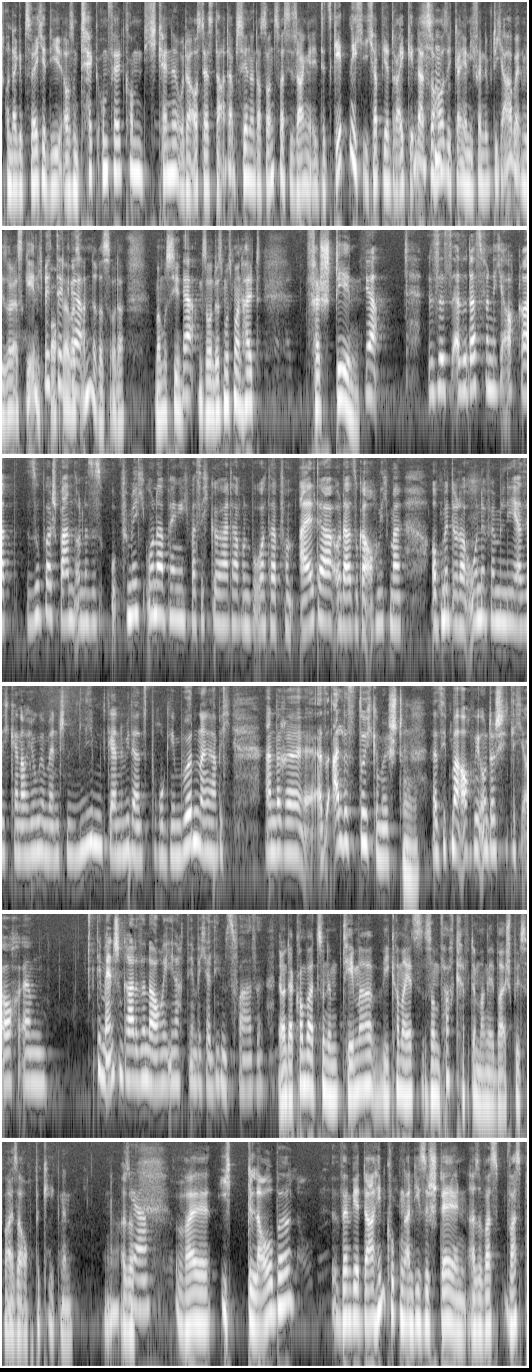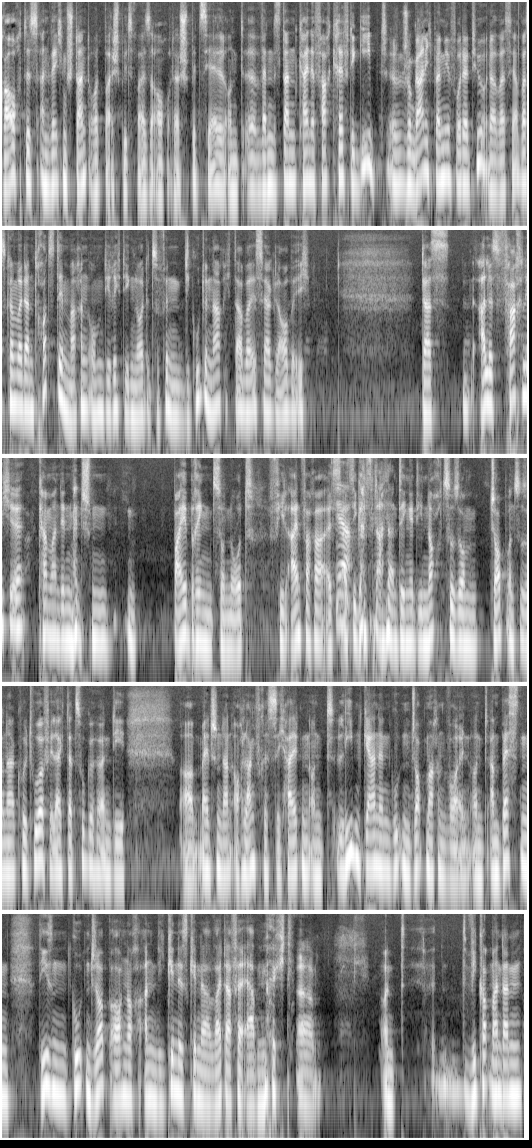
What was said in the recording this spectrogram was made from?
und da gibt es welche, die aus dem Tech-Umfeld kommen, die ich kenne, oder aus der Startup-Szene und auch sonst was, die sagen, ey, das geht nicht, ich habe hier drei Kinder zu Hause, ich kann ja nicht vernünftig arbeiten, wie soll das gehen? Ich brauche da ja. was anderes. Oder man muss hier, ja. so, und das muss man halt verstehen. Ja. Das ist, also das finde ich auch gerade super spannend und es ist für mich unabhängig, was ich gehört habe und beobachtet habe vom Alter oder sogar auch nicht mal, ob mit oder ohne Familie. Also ich kenne auch junge Menschen, die liebend gerne wieder ins Büro gehen würden. Dann habe ich andere, also alles durchgemischt. Mhm. Da sieht man auch, wie unterschiedlich auch ähm, die Menschen gerade sind, auch je nachdem, welcher Lebensphase. Ja, und da kommen wir zu einem Thema, wie kann man jetzt so einem Fachkräftemangel beispielsweise auch begegnen? Also, ja. weil ich glaube, wenn wir da hingucken an diese Stellen, also was, was braucht es an welchem Standort beispielsweise auch oder speziell und äh, wenn es dann keine Fachkräfte gibt, äh, schon gar nicht bei mir vor der Tür oder was, ja, was können wir dann trotzdem machen, um die richtigen Leute zu finden? Die gute Nachricht dabei ist ja, glaube ich, dass alles Fachliche kann man den Menschen beibringen zur Not. Viel einfacher als, ja. als die ganzen anderen Dinge, die noch zu so einem Job und zu so einer Kultur vielleicht dazugehören, die äh, Menschen dann auch langfristig halten und liebend gerne einen guten Job machen wollen und am besten diesen guten Job auch noch an die Kindeskinder weiter vererben möchten. Ähm, und wie kommt man dann,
